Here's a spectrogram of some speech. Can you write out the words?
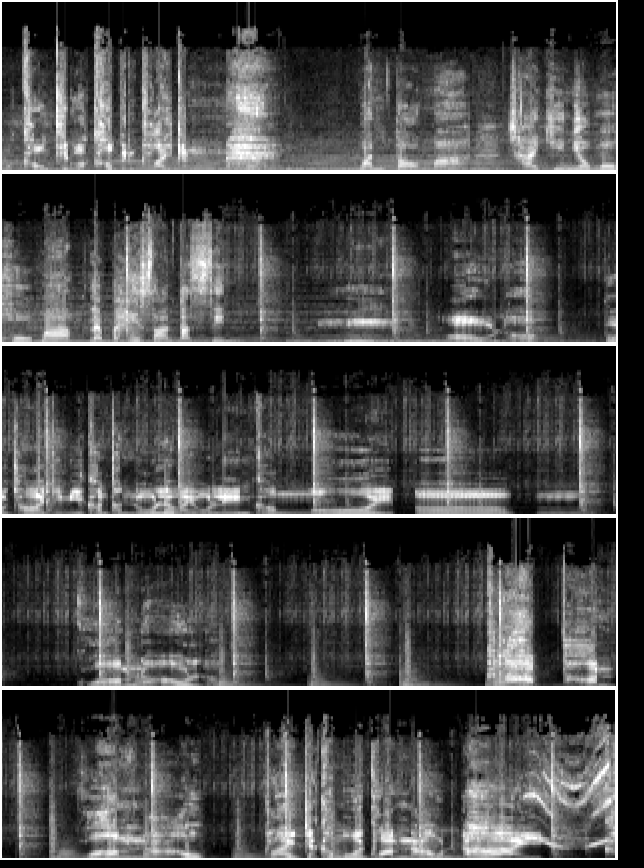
ว่าเขาคิดว่าเขาเป็นใครกันแน่ วันต่อมาชายขี้เหนียวโมโหมากและไปให้ศาลตัดสิน อืม เอาละ ผู้ชายที่มีคันธนูและไวโอลินขโมย เอ่อความหนาวเหรอ ครับท่าน ความหนาว ใครจะขโมยความหนาวได้ เข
